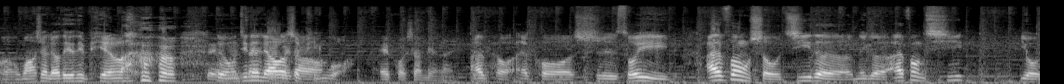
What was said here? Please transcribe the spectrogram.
呃，我们好像聊的有点偏了。对对，我们今天聊的是苹果 Apple 上面来。，Apple Apple 是，所以 iPhone 手机的那个 iPhone 七有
